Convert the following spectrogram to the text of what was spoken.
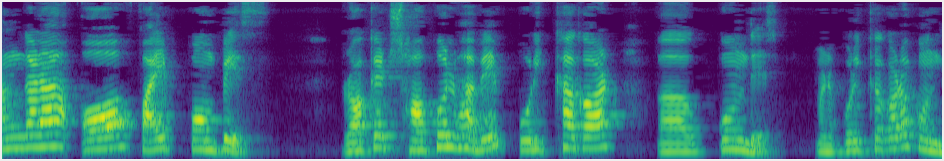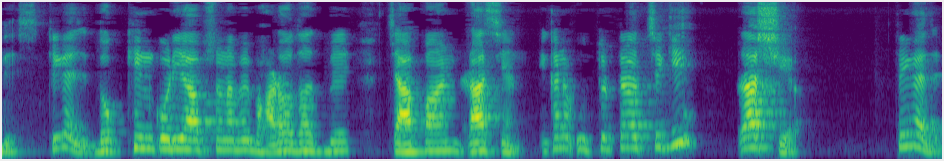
আঙ্গারা অ ফাইভ পম্পেস রকেট সফলভাবে পরীক্ষা কর কোন দেশ? মানে পরীক্ষা করো কোন দেশ, ঠিক আছে? দক্ষিণ কোরিয়া অপশন হবে, ভারত হবে জাপান, রাশিয়ান। এখানে উত্তরটা হচ্ছে কি? রাশিয়া, ঠিক আছে?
